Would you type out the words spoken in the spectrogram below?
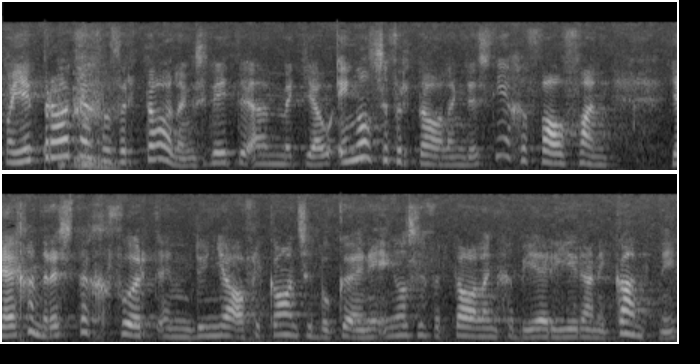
maar jy praat nou van vertalings weet um, met jou Engelse vertaling dis nie 'n geval van jy gaan rustig voort en doen jou Afrikaanse boeke en die Engelse vertaling gebeur hier aan die kant nie.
